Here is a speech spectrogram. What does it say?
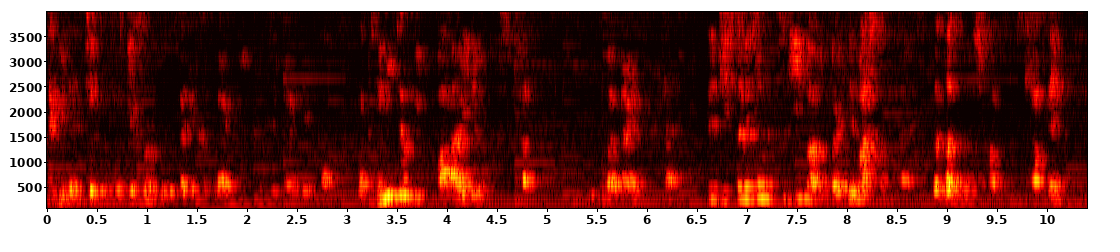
さっきみたいにちょっとお客さんのことだけ考えに行くっていう場合で、まあ、とにかくいっぱいアイデアを出す。はい。いうのが大事。はい。で、実際にその次、まあ、いっぱい出ましたね。だったらどうしよう。キャンペーン。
